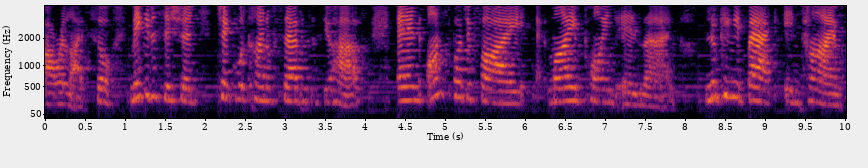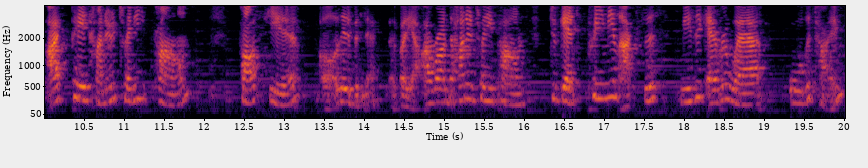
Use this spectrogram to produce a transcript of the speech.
our lives. So make a decision, check what kind of services you have. And on Spotify, my point is that looking it back in time, I've paid 120 pounds past year, a little bit less, but yeah, around 120 pounds to get premium access, music everywhere, all the time.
